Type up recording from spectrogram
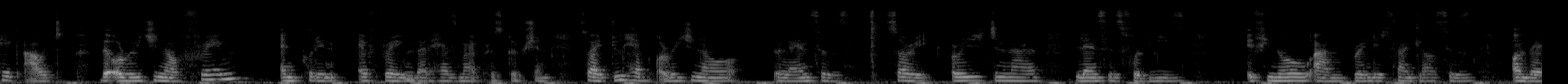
take out the original frame and put in a frame that has my prescription. So i do have original lenses. Sorry original lenses for these. If you know um branded sunglasses on the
